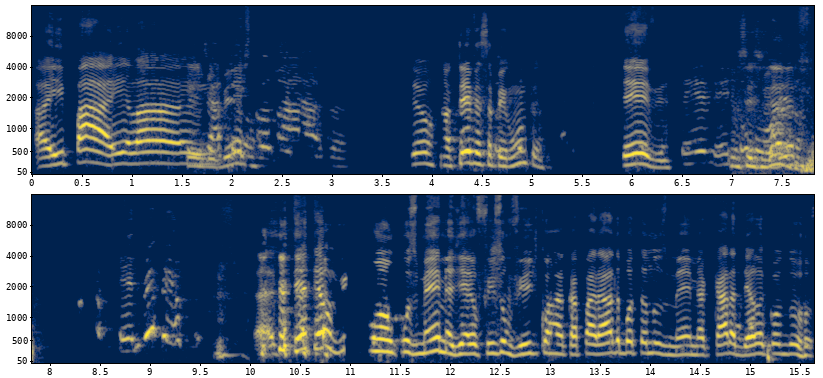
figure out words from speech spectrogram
Aí, pá, ela. Vocês Já fez beberam? tomada. Entendeu? Não, teve essa pergunta? Teve. Teve. ele Vocês tomou. fizeram? Ele bebeu. É, Tem até o vídeo com, com os memes. Eu fiz um vídeo com a, com a parada botando os memes. A cara dela quando.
